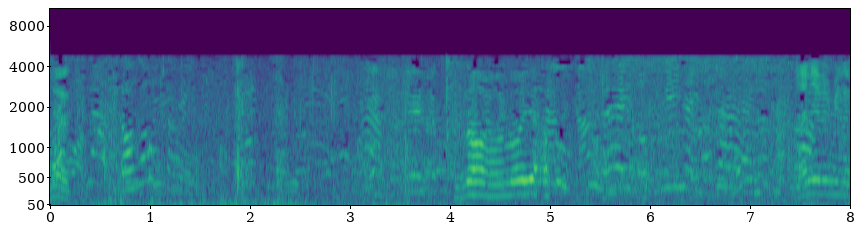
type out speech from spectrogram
Nie, Znowu, no ja. ja nie wiem ile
